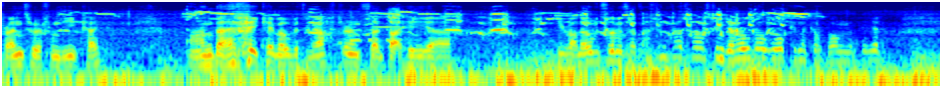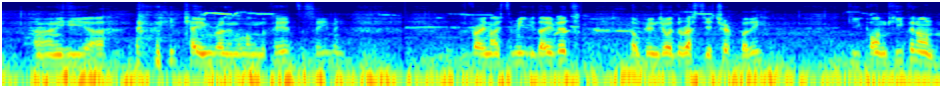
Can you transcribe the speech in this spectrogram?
friends who are from the UK and uh, they came over to me after and said that he uh, he ran over to them and said, I think that's Welsh Ginger Hobo walking the along the pier. And he, uh, he came running along the pier to see me. It was very nice to meet you, David. Hope you enjoyed the rest of your trip, buddy keep on keeping on.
